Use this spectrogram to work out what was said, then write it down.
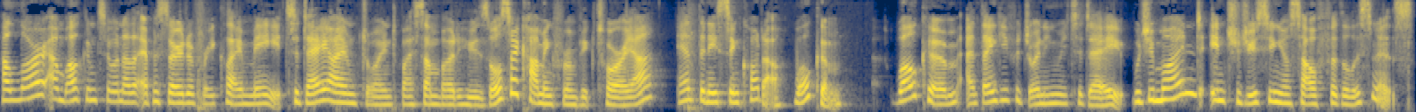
Hello and welcome to another episode of Reclaim Me. Today I am joined by somebody who's also coming from Victoria, Anthony Cincotta. Welcome. Welcome and thank you for joining me today. Would you mind introducing yourself for the listeners?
